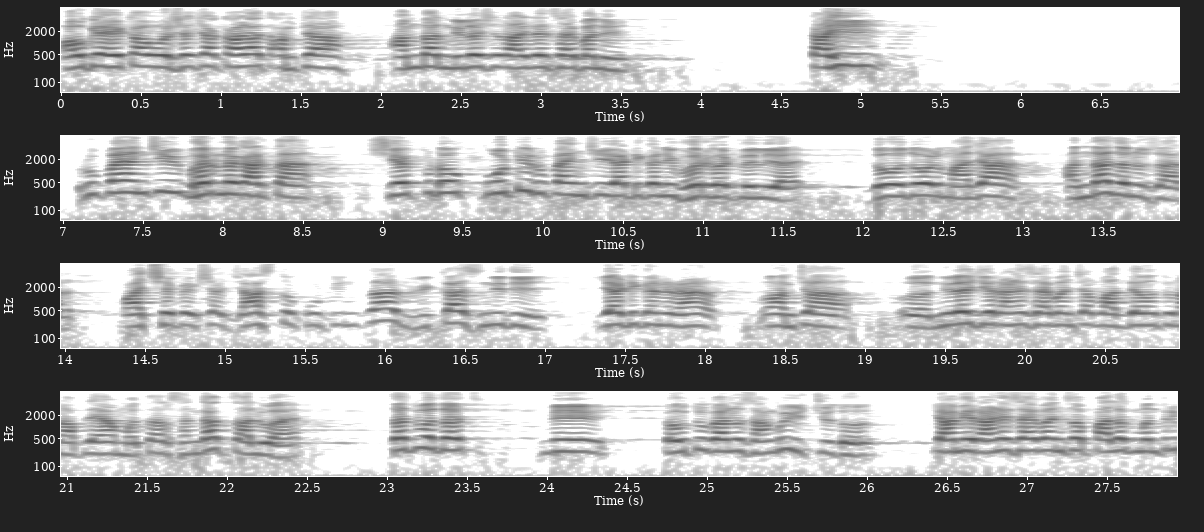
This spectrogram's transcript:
अवघ्या एका वर्षाच्या काळात आमच्या आमदार निलेश रायडे साहेबांनी काही रुपयांची भर न काढता शेकडो कोटी रुपयांची या ठिकाणी भर घटलेली आहे. जवळजवळ माझ्या अंदाजानुसार पाचशे पेक्षा जास्त कोटींचा विकास निधी या ठिकाणी रा- आमच्या अ, राणे साहेबांच्या माध्यमातून आपल्या या मतदारसंघात चालू आहे. तद्वतच मी कौतुकानं सांगू इच्छितो की आम्ही राणे साहेबांचं पालकमंत्री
